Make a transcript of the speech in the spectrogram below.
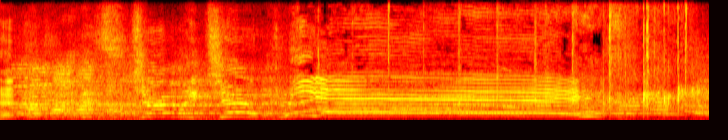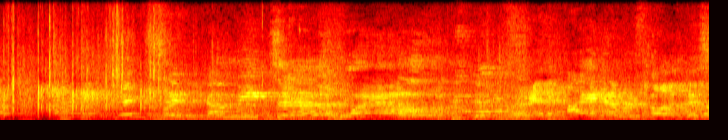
Charlie Chip! Yay! Jason, come meet uh, Wow! And I never thought this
